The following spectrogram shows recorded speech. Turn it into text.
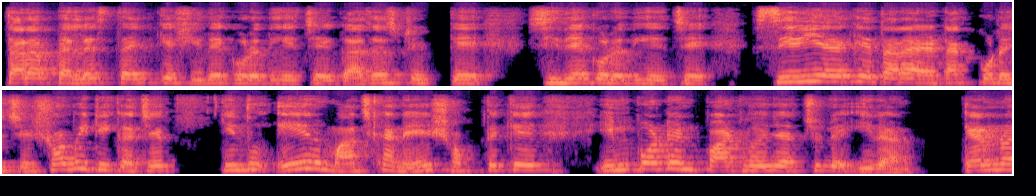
তারা প্যালেস্তাইনকে সিধে করে দিয়েছে, গাজা স্ট্রিটকে সিধে করে দিয়েছে, সিরিয়াকে তারা অ্যাটাক করেছে, সবই ঠিক আছে। কিন্তু এর মাঝখানে সব থেকে ইম্পর্টেন্ট পার্ট হয়ে যাচ্ছিল ইরান। কেননা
